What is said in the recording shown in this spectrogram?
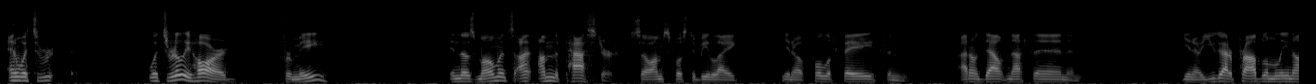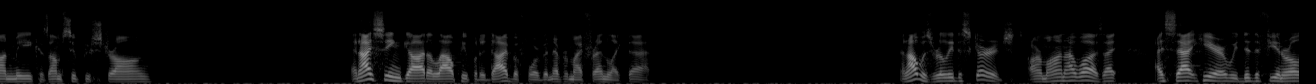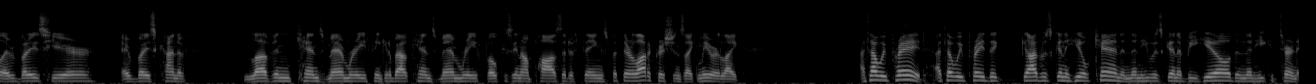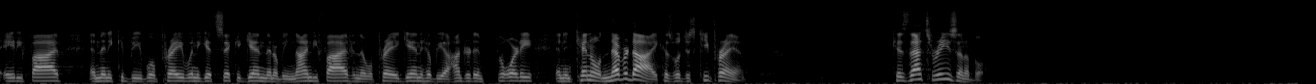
And what's, what's really hard for me in those moments, I, am the pastor, so I'm supposed to be like, you know, full of faith and I don't doubt nothing. And, you know, you got a problem, lean on me because I'm super strong. And I've seen God allow people to die before, but never my friend like that. And I was really discouraged. Armand, I was. I, I sat here, we did the funeral, everybody's here, everybody's kind of loving Ken's memory, thinking about Ken's memory, focusing on positive things. But there are a lot of Christians like me who are like, I thought we prayed. I thought we prayed that God was going to heal Ken and then he was going to be healed and then he could turn 85 and then he could be, we'll pray when he gets sick again, then he'll be 95 and then we'll pray again, he'll be 140 and then Ken will never die because we'll just keep praying. Because that's reasonable.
